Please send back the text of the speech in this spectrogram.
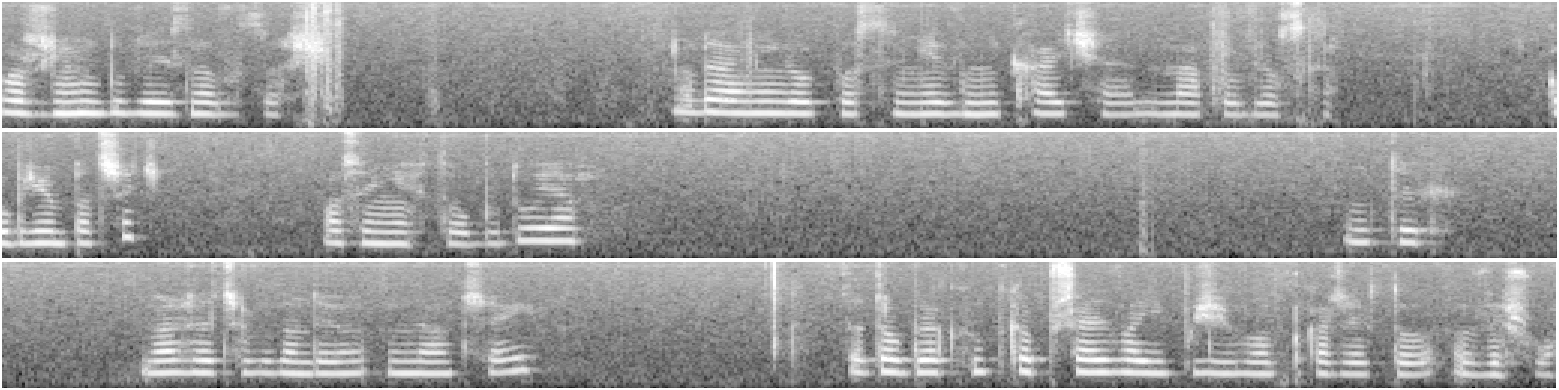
Boże, nie buduję znowu coś. Dobra, nie po prostu nie wnikajcie na tą wioskę. Tylko będziemy patrzeć. On sobie niech to buduje. U tych na rzeczy wyglądają inaczej. To dobra, krótka przerwa i później wam pokażę jak to wyszło.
